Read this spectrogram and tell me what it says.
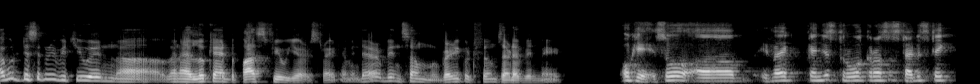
I would disagree with you in uh, when I look at the past few years, right? I mean, there have been some very good films that have been made. Okay, so uh, if I can just throw across a statistic,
